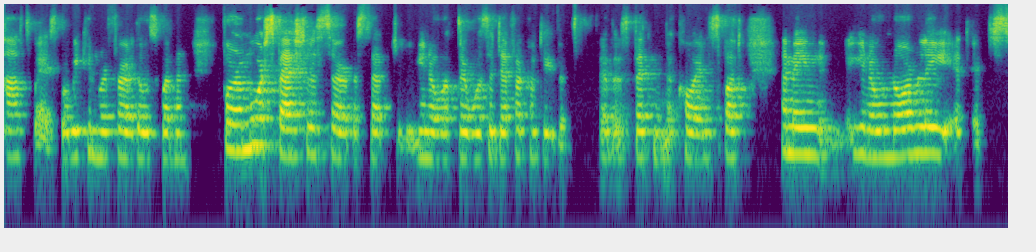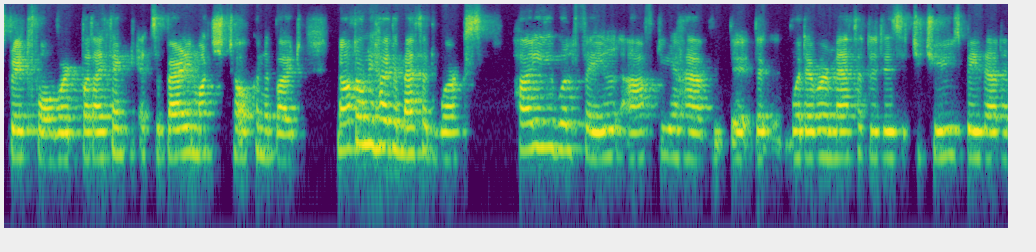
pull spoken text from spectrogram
pathways where we can refer those women for a more specialist service that, you know, if there was a difficulty that, that was fitting the coils. But I mean, you know, normally it, it's straightforward, but I think it's very much talking about not only how the method works, how you will feel after you have the, the, whatever method it is that you choose, be that an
